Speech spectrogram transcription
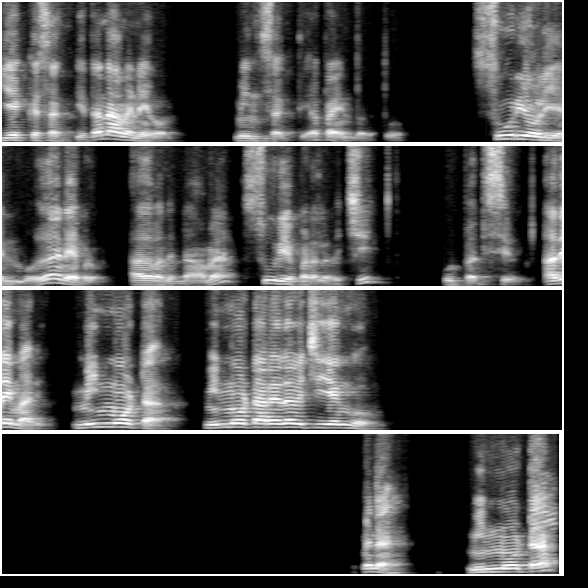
இயக்க சக்தியை தான் நாம் நினைவோம் மின் சக்தியை பயன்படுத்துவோம். சூரிய ஒளி என்பது நினைப்படும் அதை வந்து நாம சூரிய படலை வச்சு உற்பத்தி செய்வோம். அதே மாதிரி மின் மோட்டார். மின் மோட்டார் எதை வச்சு இயங்கும் என்ன? மின் மோட்டார்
